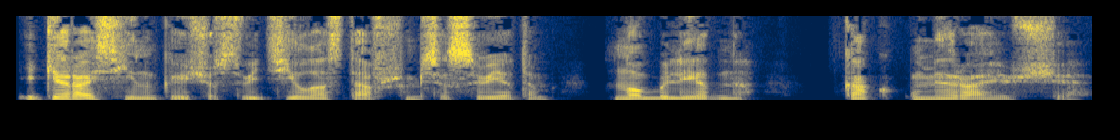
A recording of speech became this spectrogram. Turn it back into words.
и керосинка еще светила оставшимся светом, но бледно, как умирающая.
